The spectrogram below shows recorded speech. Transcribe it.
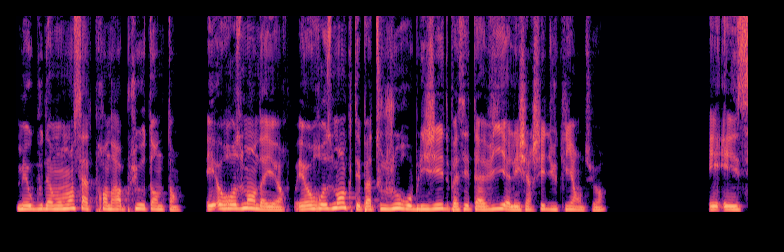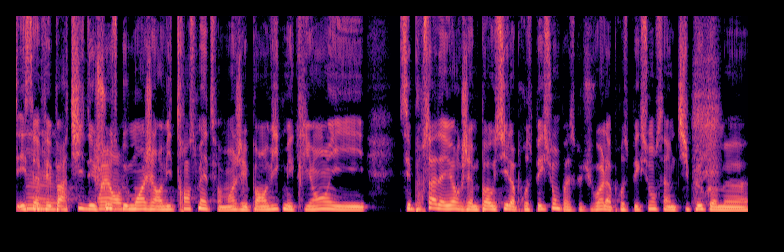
mais au bout d'un moment ça te prendra plus autant de temps et heureusement d'ailleurs. Et heureusement que t'es pas toujours obligé de passer ta vie à aller chercher du client, tu vois. Et, et, et ça Mm. fait partie des Ouais, choses que moi j'ai envie de transmettre. Enfin, moi j'ai pas envie que mes clients. Ils... C'est pour ça d'ailleurs que j'aime pas aussi la prospection parce que tu vois la prospection c'est un petit peu comme euh,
